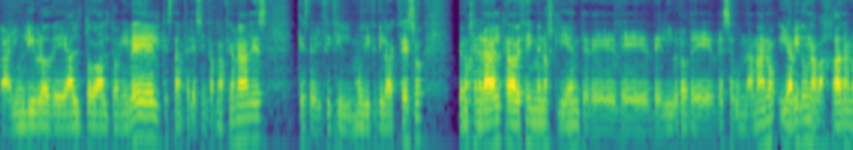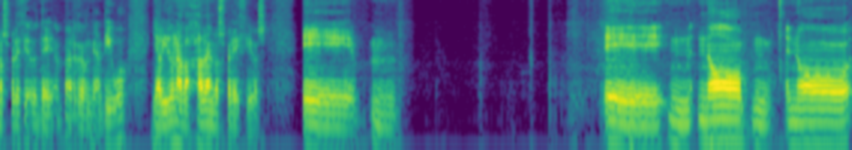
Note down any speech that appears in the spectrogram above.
hay un libro de alto, alto nivel que está en ferias internacionales, que es de difícil, muy difícil acceso, pero en general cada vez hay menos cliente de, de, libro de, de, segunda mano y ha habido una bajada en los precios, de, perdón, de antiguo, y ha habido una bajada en los precios. Eh, mm, eh, no, no,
